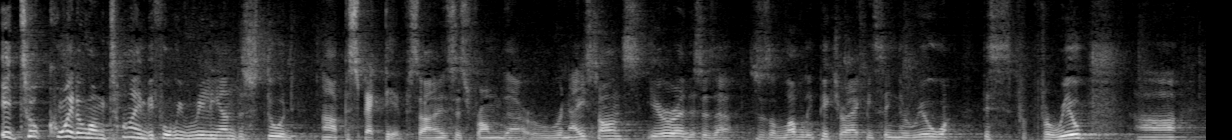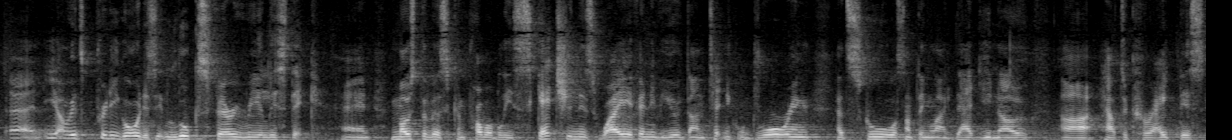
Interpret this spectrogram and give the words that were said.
it took quite a long time before we really understood uh, perspective. So this is from the Renaissance era. This is a this is a lovely picture. I actually seen the real one. This for, for real, uh, and you know it's pretty gorgeous. It looks very realistic, and most of us can probably sketch in this way. If any of you have done technical drawing at school or something like that, you know uh, how to create this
